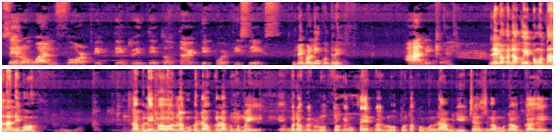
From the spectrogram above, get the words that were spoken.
014 15 22 30 46. Dire, baling ko, dire. Ah, di ko eh. Dire, baka na ako ipangutanan ni mo. La balibaw wag lang makadaog ka lang sa may ang kadaog kag luto kay tay kag luto dako man nami jud chance nga mo daog ka kay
